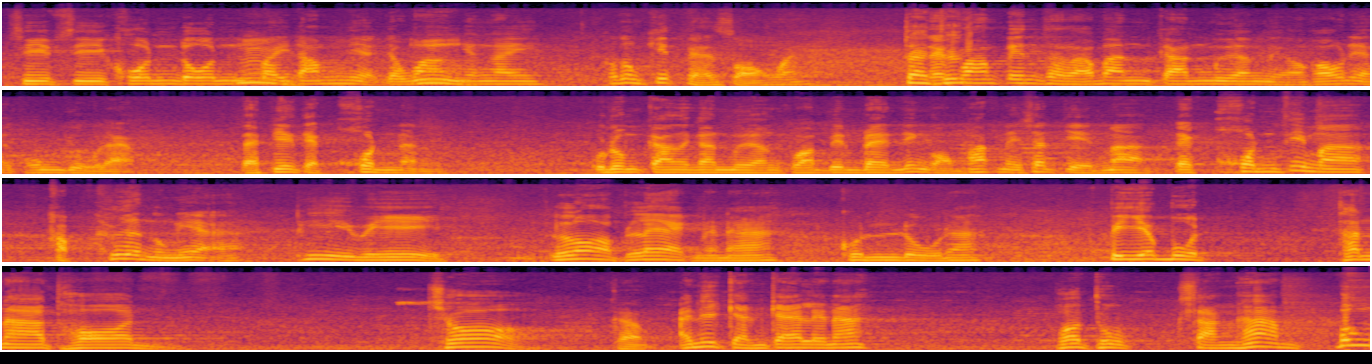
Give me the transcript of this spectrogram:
ำ44คนโดนใบดำเนี่ยจะว่างอืมยังไงเขาต้องคิดแผนสองไว้ แต่แต่ถึง ความเป็นสถาบันการเมืองเนี่ยของเขาเนี่ยคงอยู่แหละแต่เพียงแต่คนนั่นอุดมการณ์ทางการเมืองความเป็นแบรนดิ้งของพรรคในยชัดเจนมาก แต่คนที่มาขับเคลื่อนตรงเนี้ยฮะ พี่วี รอบแรกนะนะ คุณดูนะปิยบุตร ธนาธรช่อ ครับ อันนี้แก่นแกนเลยนะ พอถูกสั่งห้ามปุ้ง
